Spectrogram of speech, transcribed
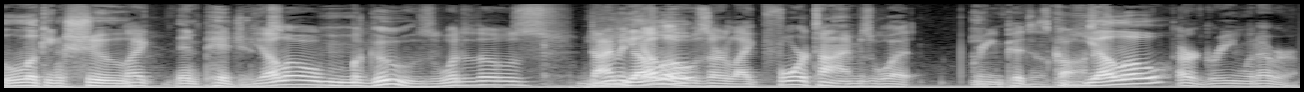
looking shoe Like than pigeons. Yellow magoos. What are those? Diamond Yellow- yellows are like four times what green pigeons cost. yellow, or green, whatever.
